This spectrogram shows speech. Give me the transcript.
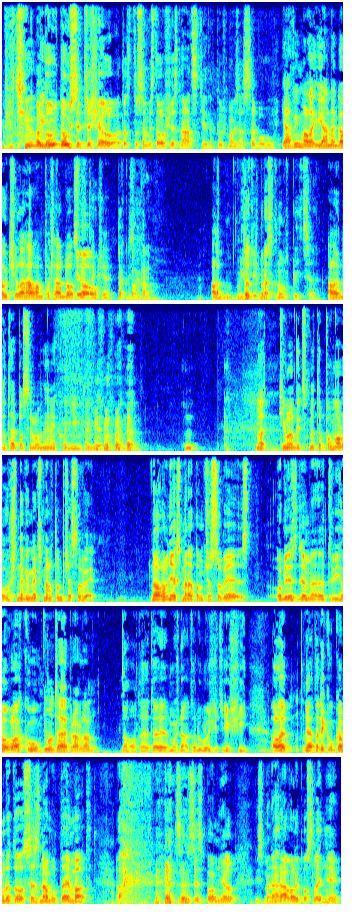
Většinou A mi... to, to už si přešel, to, to se mi stalo v 16, tak to už máš za sebou. Já vím, ale já na gauči lehávám pořád dost, Jo, takže... tak bacha. že- Ale Může do, ti prasknout plíce. ale do té posilovny nechodím, takže... No a tímhle bychom to pomalu už nevím, jak jsme na tom časově. No hlavně, jak jsme na tom časově s odjezdem tvýho vlaku. No to je pravda, no. No, to je, to je možná to důležitější. Ale já tady koukám do toho seznamu témat a jsem si vzpomněl, když jsme nahrávali posledně,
